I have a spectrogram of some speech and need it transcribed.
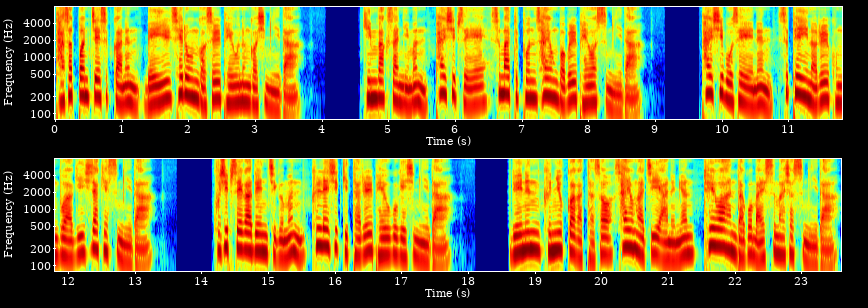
다섯 번째 습관은 매일 새로운 것을 배우는 것입니다. 김 박사님은 80세에 스마트폰 사용법을 배웠습니다. 85세에는 스페인어를 공부하기 시작했습니다. 90세가 된 지금은 클래식 기타를 배우고 계십니다. 뇌는 근육과 같아서 사용하지 않으면 퇴화한다고 말씀하셨습니다.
